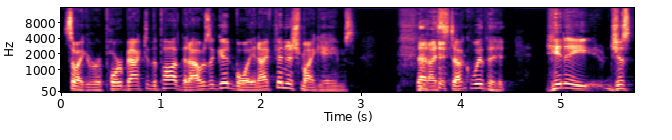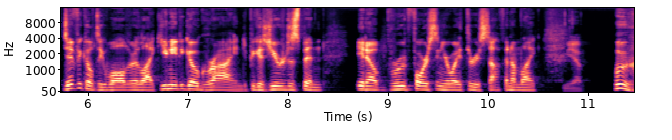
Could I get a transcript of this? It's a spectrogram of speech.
so I could report back to the pod that I was a good boy and I finished my games. That I stuck with it. Hit a just difficulty wall where like you need to go grind because you've just been you know brute forcing your way through stuff, and I'm like, Yep. whew.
